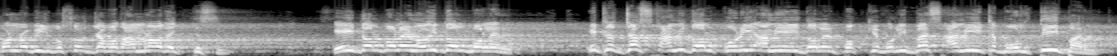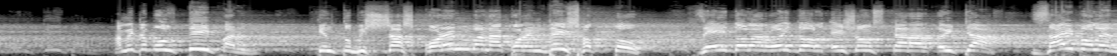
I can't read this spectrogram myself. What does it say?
পনেরো বিশ বছর যাবৎ আমরাও দেখতেছি। এই দল বলেন, ওই দল বলেন, এটা জাস্ট আমি দল করি, আমি এই দলের পক্ষে বলি, ব্যাস আমি এটা বলতেই পারি। আমি এটা বলতেই পারি। কিন্তু বিশ্বাস করেন বা না করেন, এটাই সত্য যে এই দল আর ওই দল, এই সংস্কার আর ওইটা, যাই বলেন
